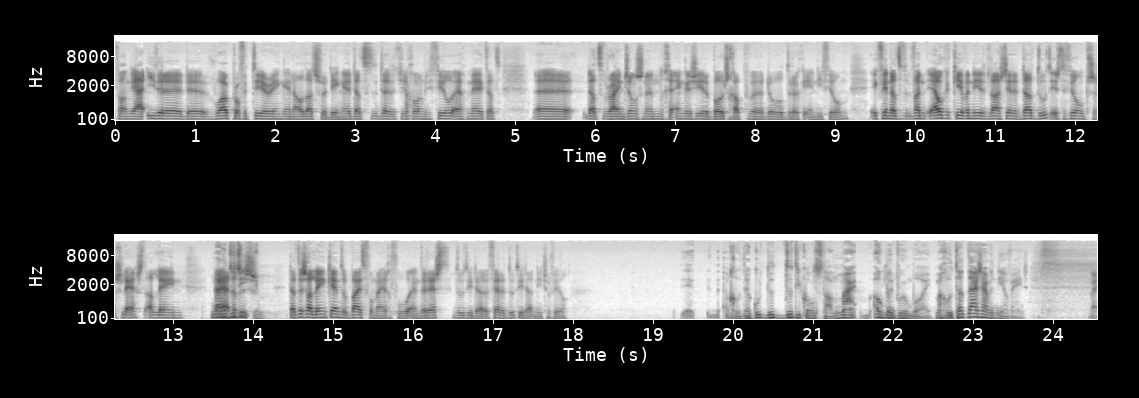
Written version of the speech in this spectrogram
van ja, iedere de war profiteering en al dat soort dingen. Dat, dat je gewoon veel erg merkt dat, eh, dat Ryan Johnson een geëngageerde boodschap eh, door wil drukken in die film. Ik vind dat van, elke keer wanneer Last Jedi dat doet, is de film op zijn slechtst. Alleen, nou ja, dat, is, hij- dat is alleen Kento Bite voor mijn gevoel. En de rest doet hij dat, verder doet hij dat niet zoveel. Goed, dat doet, hij constant. Maar ook met Broom Boy. Maar goed, dat, daar zijn we het niet over eens. Nee.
